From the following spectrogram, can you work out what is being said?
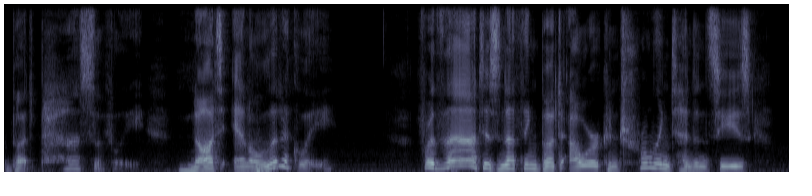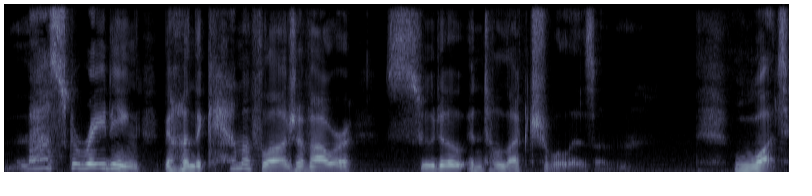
but passively, not analytically, for that is nothing but our controlling tendencies masquerading behind the camouflage of our pseudo intellectualism. What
